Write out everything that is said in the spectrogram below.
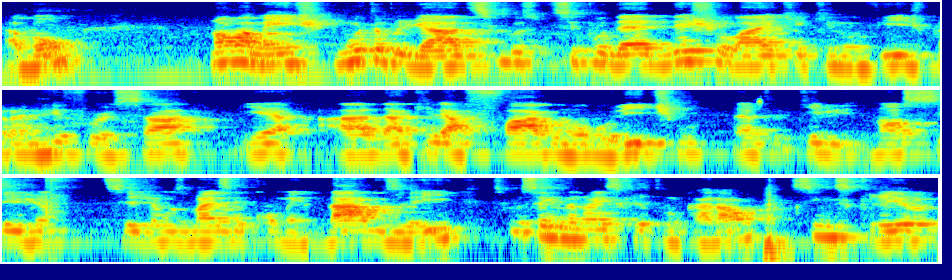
tá bom? Novamente, muito obrigado. Se, se puder, deixa o like aqui no vídeo para reforçar e a, a, dar aquele afago no algoritmo, né, para que nós sejam, sejamos mais recomendados aí. Se você ainda não é inscrito no canal, se inscreva.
